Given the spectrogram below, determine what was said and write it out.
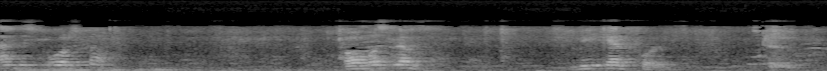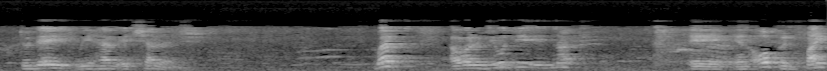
and this war stopped. Oh Muslims, be careful. Today we have a challenge. But our duty is not a, an open fight.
